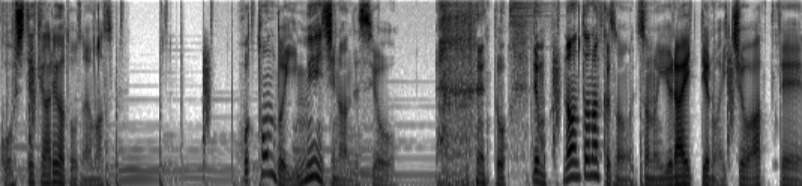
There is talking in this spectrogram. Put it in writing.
ご指摘ありがとうございます。ほとんどイメージなんですよ。えっと、でも、なんとなくそのその由来っていうのは一応あって、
